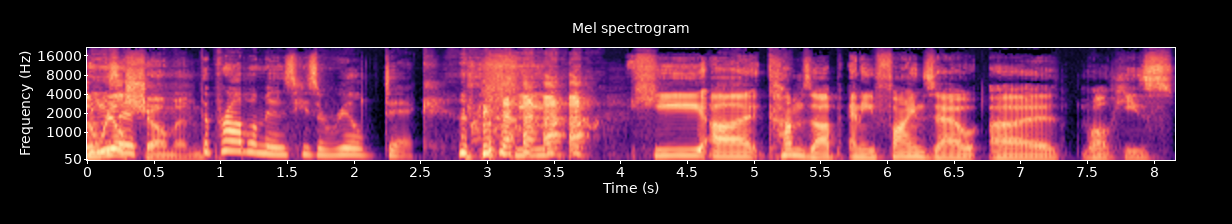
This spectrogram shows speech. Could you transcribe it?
And a real showman. The problem is he's a real dick. he he uh comes up and he finds out uh well he's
